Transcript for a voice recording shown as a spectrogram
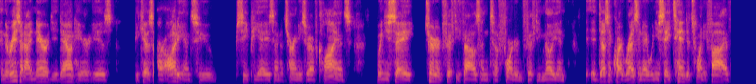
And the reason I narrowed you down here is because our audience who CPAs and attorneys who have clients, when you say 250,000 to 450 million, it doesn't quite resonate. When you say 10 to 25,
